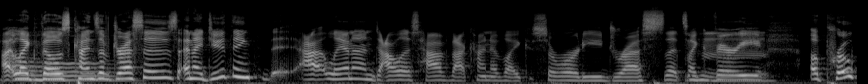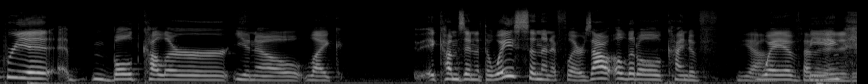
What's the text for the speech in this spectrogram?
I- like those kinds of Oh. dresses, and I do think th- Atlanta and Dallas have that kind of like sorority dress that's like very mm-hmm. appropriate eh, bold color you know like it comes in at the waist and then it flares out a little kind of Yeah, way of being. femininity.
